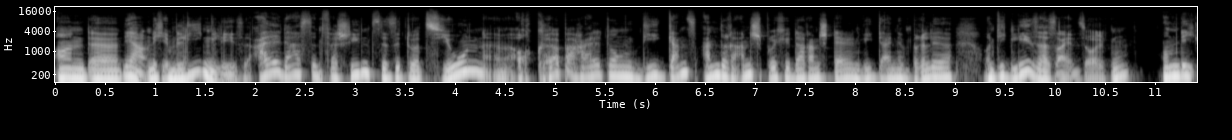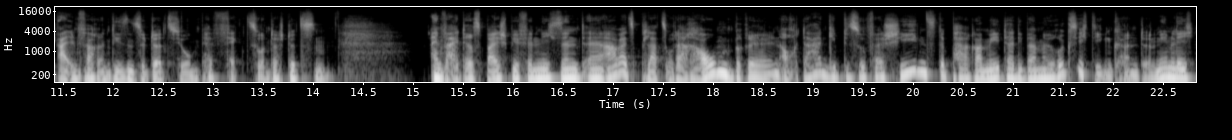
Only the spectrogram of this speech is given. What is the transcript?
und äh, ja, und ich im Liegen lese. All das sind verschiedenste Situationen, äh, auch Körperhaltungen, die ganz andere Ansprüche daran stellen, wie deine Brille und die Gläser sein sollten, um dich einfach in diesen Situationen perfekt zu unterstützen. Ein weiteres Beispiel, finde ich, sind äh, Arbeitsplatz- oder Raumbrillen. Auch da gibt es so verschiedenste Parameter, die man berücksichtigen könnte. Nämlich,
